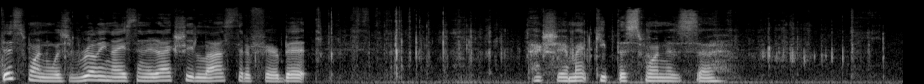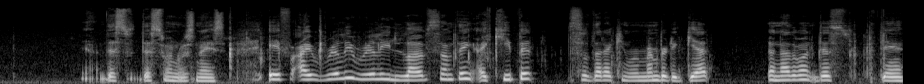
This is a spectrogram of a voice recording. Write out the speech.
This one was really nice, and it actually lasted a fair bit. Actually, I might keep this one as... Uh, this this one was nice. If I really, really love something, I keep it so that I can remember to get another one. This, yeah,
